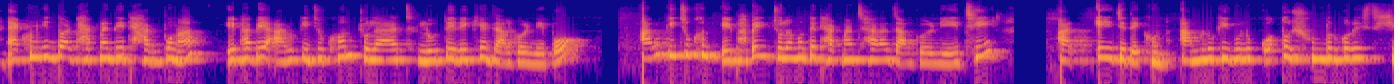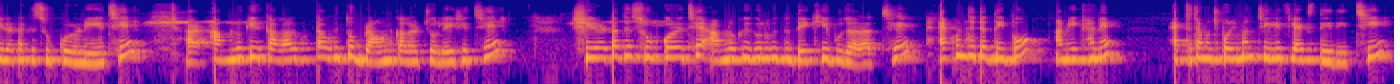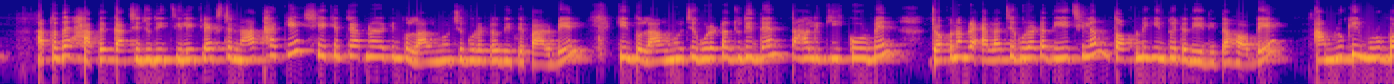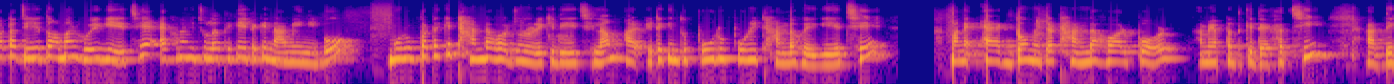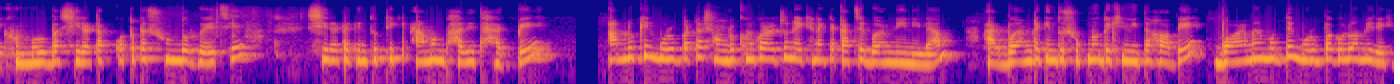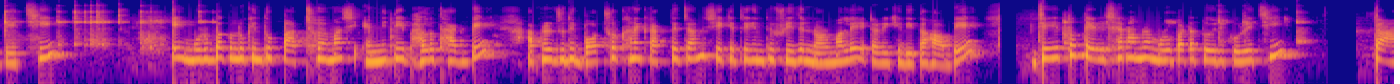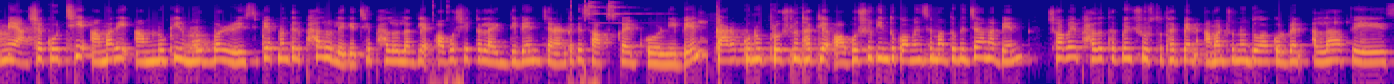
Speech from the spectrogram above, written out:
এখন কিন্তু আর ঢাকনা দিয়ে ঢাকবো না। এভাবে আরও কিছুক্ষণ চুলা লোতে রেখে জাল করে নেব। আরও কিছুক্ষণ এভাবেই চুলার মধ্যে ঢাকনা ছাড়া জাল করে নিয়েছি। আর এই যে দেখুন, আমলকিগুলো কত সুন্দর করে শিরাটাকে স্যুপ করে নিয়েছে। আর আমলকির কালারটাও কিন্তু ব্রাউন কালার চলে এসেছে। শিরাটা যে স্যুপ করেছে, আমলকিগুলো কিন্তু দেখেই বোঝা যাচ্ছে। এখন যেটা দিব, আমি এখানে একটা চামচ পরিমাণ চিলি ফ্লেক্স দিয়ে দিচ্ছি। আপনাদের হাতের কাছে যদি চিলি ফ্লেক্সটা না থাকে, সেক্ষেত্রে আপনারা কিন্তু লাল মরিচের গুঁড়াটাও দিতে পারবেন। কিন্তু লাল মরিচের গুঁড়াটা যদি দেন, তাহলে কি করবেন? যখন আমরা এলাচি গুঁড়াটা দিয়েছিলাম, তখনই কিন্তু এটা দিয়ে দিতে হবে। আমলকির মুরব্বাটা যেহেতু আমার হয়ে গিয়েছে, এখন আমি চুলা থেকে এটাকে নামিয়ে নিব। মুরব্বাটাকে ঠান্ডা হওয়ার জন্য রেখে দিয়েছিলাম, আর এটা কিন্তু পুরোপুরি ঠান্ডা হয়ে গিয়েছে। মানে একদম এটা ঠান্ডা হওয়ার পর আমি আপনাদেরকে দেখাচ্ছি। আর দেখুন, মুরব্বা শিরাটা কতটা সুন্দর হয়েছে। শিরাটা কিন্তু ঠিক এমন ভারী থাকবে। আমলকির মুরব্বাটা সংরক্ষণ করার জন্য এখানে একটা কাচের বয়াম নিয়ে নিলাম। আর বয়ামটা কিন্তু শুকনো দেখে নিতে হবে। বয়ামের মধ্যে মুরব্বাগুলো আমি রেখে দিচ্ছি। এই মুরব্বাগুলো কিন্তু পাঁচ ছয় মাস এমনিতেই ভালো থাকবে। আপনারা যদি বছর খানেক রাখতে চান, সেক্ষেত্রে কিন্তু ফ্রিজের নর্মালে এটা রেখে দিতে হবে। যেহেতু তেল ছাড়া আমরা মুরব্বাটা তৈরি করেছি, তো আমি আশা করছি আমার এই আমলকির মুরব্বার রেসিপি আপনাদের ভালো লেগেছে। ভালো লাগলে অবশ্যই একটা লাইক দিবেন, চ্যানেলটাকে সাবস্ক্রাইব করে নেবেন। কারও কোনো প্রশ্ন থাকলে অবশ্যই কিন্তু কমেন্টসের মাধ্যমে জানাবেন। সবাই ভালো থাকবেন, সুস্থ থাকবেন। আমার জন্য দোয়া করবেন। আল্লাহ হাফেজ।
